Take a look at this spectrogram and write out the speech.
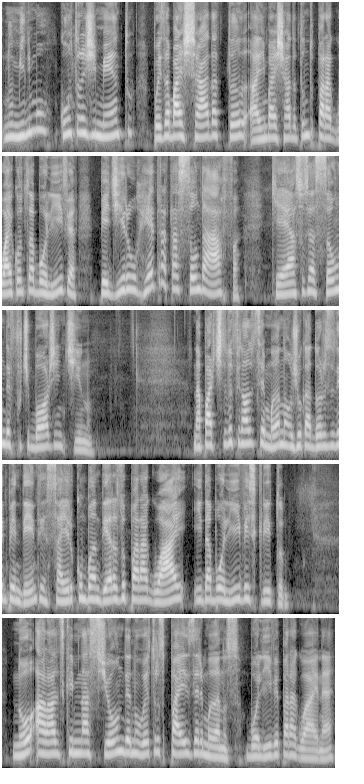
no mínimo, constrangimento, pois a, baixada, a embaixada tanto do Paraguai quanto da Bolívia pediram retratação da AFA, que é a Associação de Futebol Argentino. Na partida do final de semana, os jogadores do Independente saíram com bandeiras do Paraguai e da Bolívia escrito no a la discriminação de nuestros países hermanos, Bolívia e Paraguai, né?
